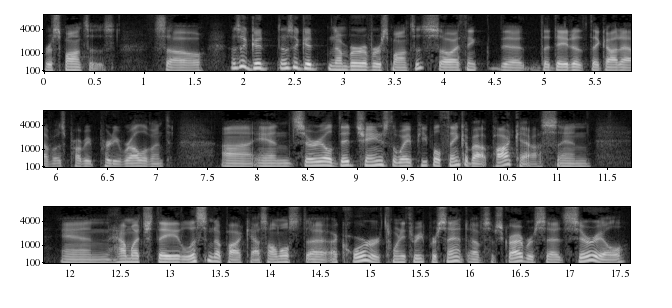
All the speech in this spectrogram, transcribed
responses. So it was a good that was a good number of responses. So I think the the data that they got out was probably pretty relevant. Uh, and Serial did change the way people think about podcasts and and how much they listen to podcasts. Almost a, a quarter, twenty three percent of subscribers said Serial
